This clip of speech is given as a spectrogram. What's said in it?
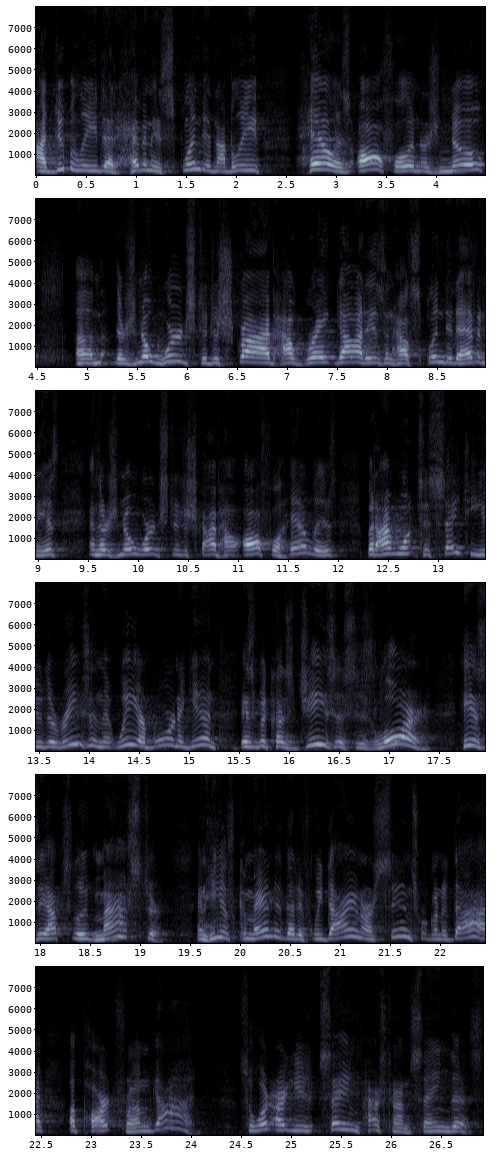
I do believe that heaven is splendid, and I believe hell is awful, and there's no, um, there's no words to describe how great God is and how splendid heaven is, and there's no words to describe how awful hell is. But I want to say to you the reason that we are born again is because Jesus is Lord. He is the absolute master. And He has commanded that if we die in our sins, we're going to die apart from God. So, what are you saying, Pastor? I'm saying this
